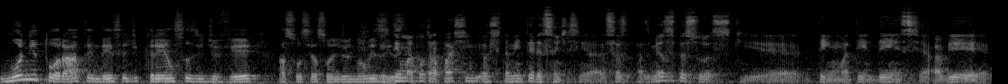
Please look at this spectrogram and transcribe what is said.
monitorar a tendência de crenças e de ver associações onde não E existem. tem uma contraparte, eu acho também interessante, assim, essas, as mesmas pessoas que eh, têm uma tendência a ver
